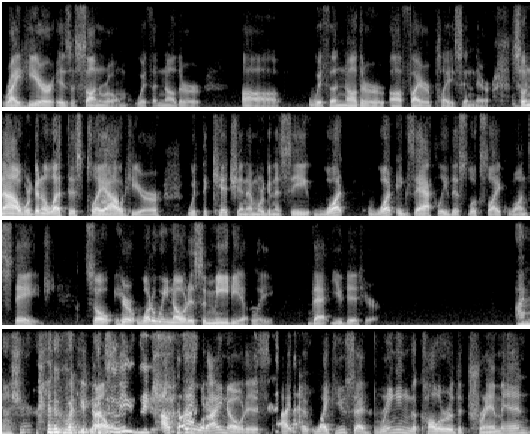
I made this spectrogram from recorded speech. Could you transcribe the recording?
right here is a sunroom with another, uh, with another uh, fireplace in there. So now we're going to let this play out here with the kitchen, and we're going to see what what exactly this looks like once staged. So here, what do we notice immediately that you did here? I'm not sure what you Well. I'll tell you what I noticed. I uh, like you said, bringing the color of the trim in,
